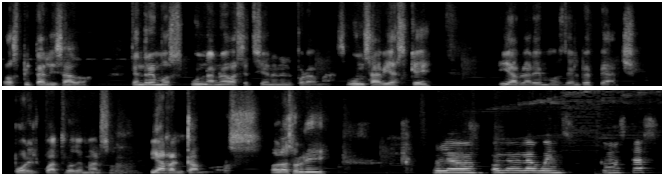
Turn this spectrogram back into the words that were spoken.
hospitalizado. Tendremos una nueva sección en el programa, un ¿Sabías qué? Y hablaremos del BPH por el 4 de marzo. Y arrancamos. Hola, Zuli. Hola, hola, hola, Wens. ¿Cómo estás?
